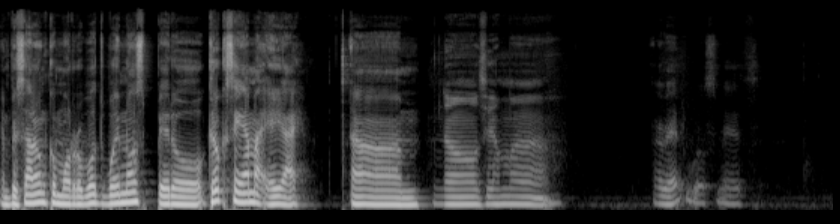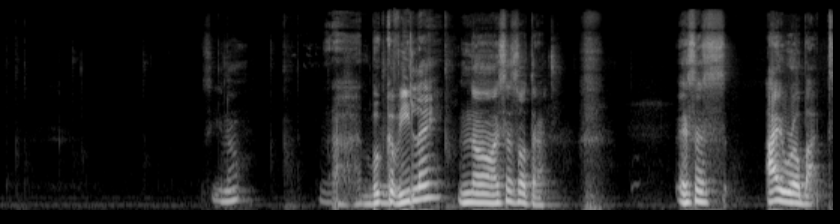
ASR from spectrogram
Empezaron como robots buenos, pero creo que se llama AI. Um, no, se llama. A ver, Will Smith. ¿Sí, no? Ah, ¿Book of Eli? No, esa es otra. Esa es iRobot.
